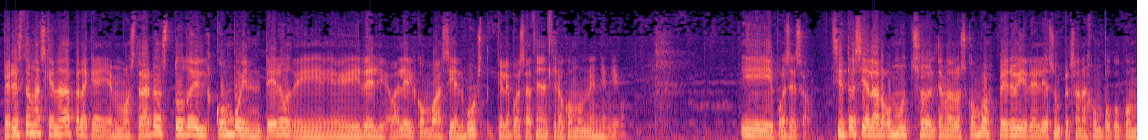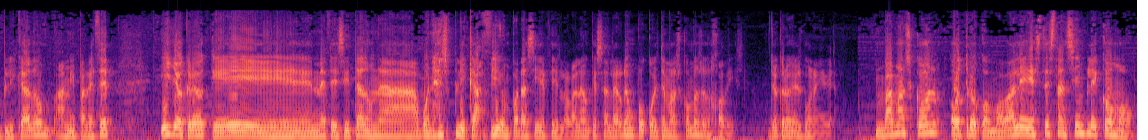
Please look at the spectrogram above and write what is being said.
Pero esto más que nada para que mostraros todo el combo entero de Irelia, ¿vale? El combo así, el burst que le puedes hacer en cero como un enemigo. Y pues eso. Siento si alargo mucho el tema de los combos, pero Irelia es un personaje un poco complicado, a mi parecer. Y yo creo que necesita de una buena explicación, por así decirlo, ¿vale? Aunque se alargue un poco el tema de los combos, os jodéis. Yo creo que es buena idea. Vamos con otro combo, ¿vale? Este es tan simple como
